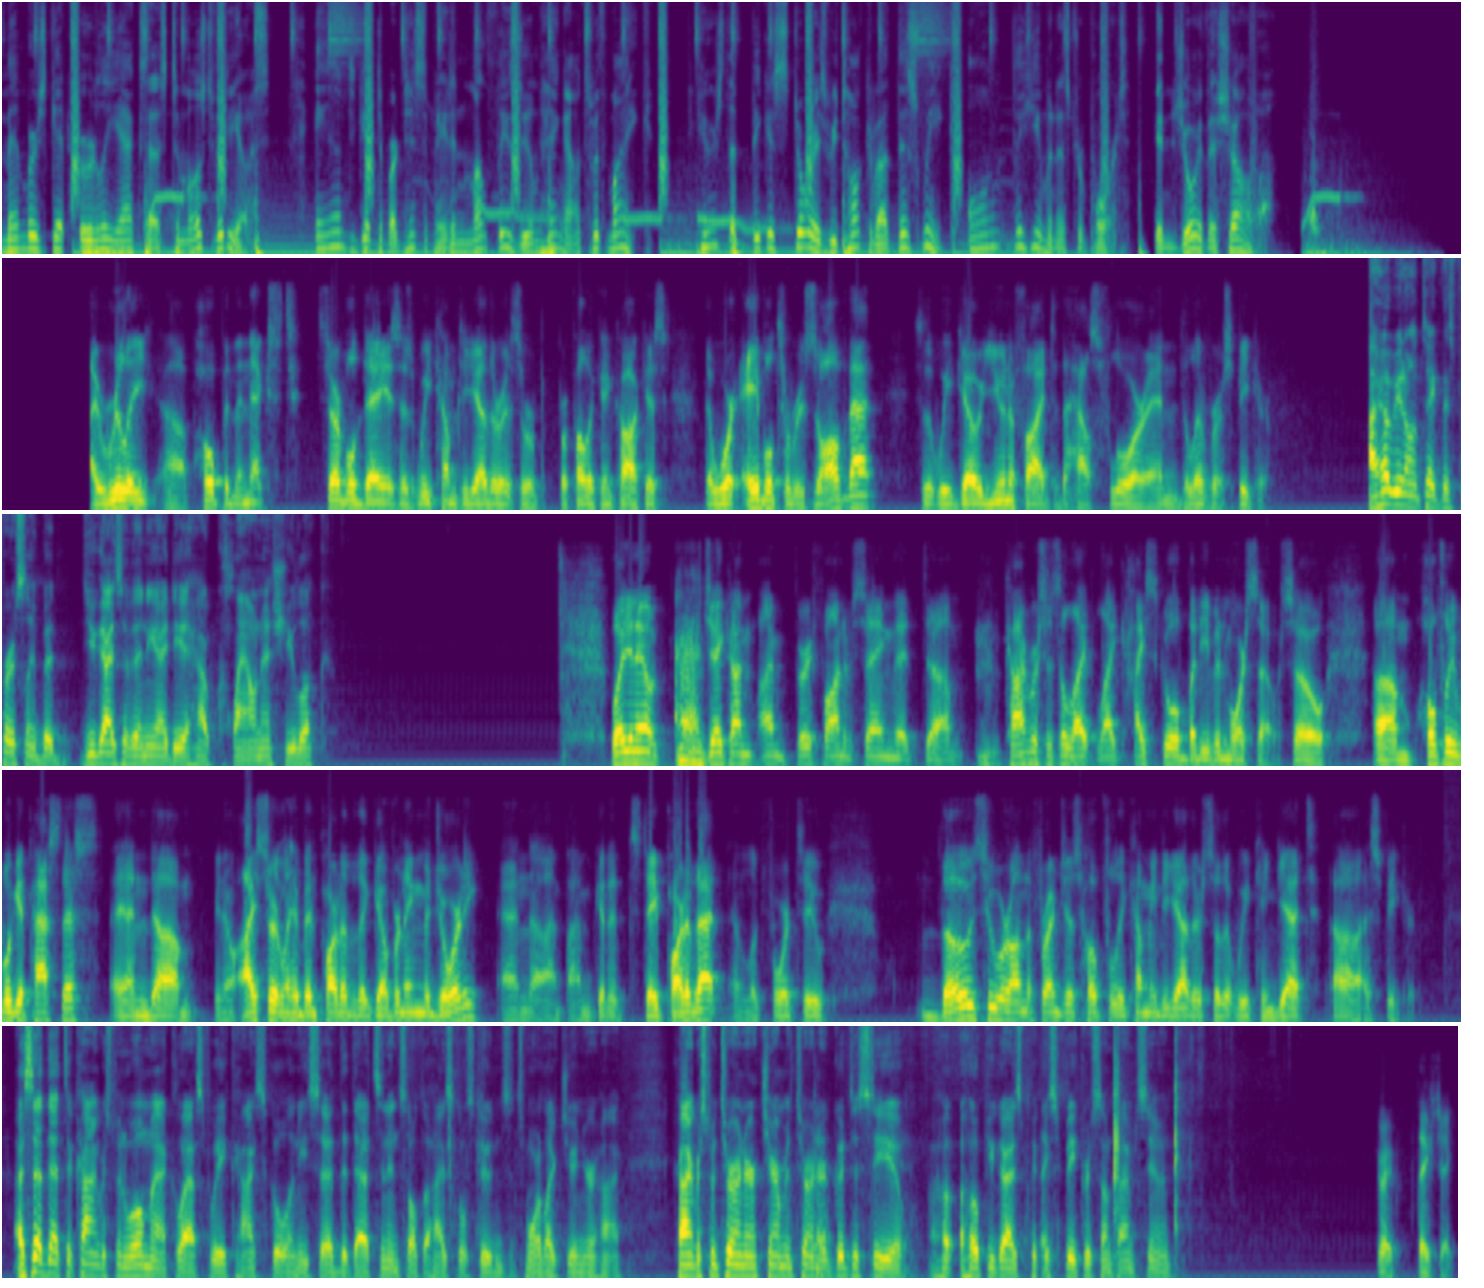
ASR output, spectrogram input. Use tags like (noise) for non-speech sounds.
Members get early access to most videos and get to participate in monthly Zoom hangouts with Mike. Here's the biggest stories we talked about this week on the Humanist Report. Enjoy the show. I really uh, hope in the next several days as we come together as a Republican caucus that we're able to resolve that so that we go unified to the House floor and deliver a speaker. I hope you don't take this personally, but do you guys have any idea how clownish you look? Well, you know, (clears throat) Jake, I'm I'm very fond of saying that um, (clears throat) Congress is a like like high school, but even more so. So um, hopefully we'll get past this, and um, you know, I certainly have been part of the governing majority, and uh, I'm going to stay part of that, and look forward to those who are on the fringes hopefully coming together so that we can get uh, a speaker. I said that to Congressman Womack last week, high school, and he said that that's an insult to high school students. It's more like junior high. Congressman Turner, Chairman Turner, good to see you. I, ho- I, hope you guys pick Thanks. a speaker sometime soon. Great. Thanks, Jake.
